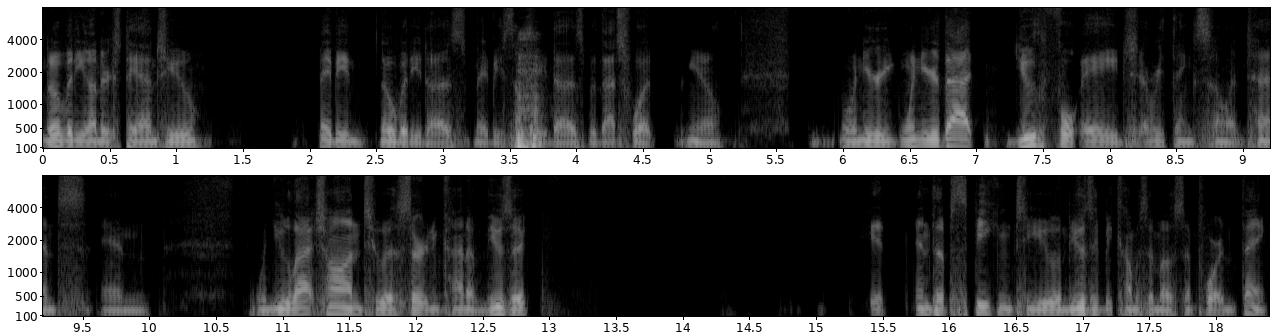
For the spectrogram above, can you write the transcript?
nobody understands you maybe nobody does maybe somebody does but that's what you know when you're when you're that youthful age everything's so intense. And when you latch on to a certain kind of music it ends up speaking to you and music becomes the most important thing.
